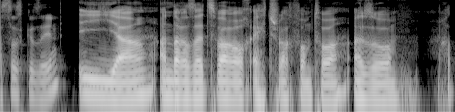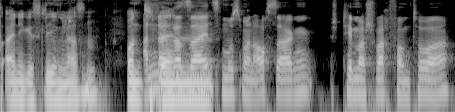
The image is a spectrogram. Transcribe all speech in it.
Hast du das gesehen? Ja, andererseits war er auch echt schwach vom Tor. Also hat einiges liegen lassen. Und Andererseits muss man auch sagen, Thema schwach vom Tor.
